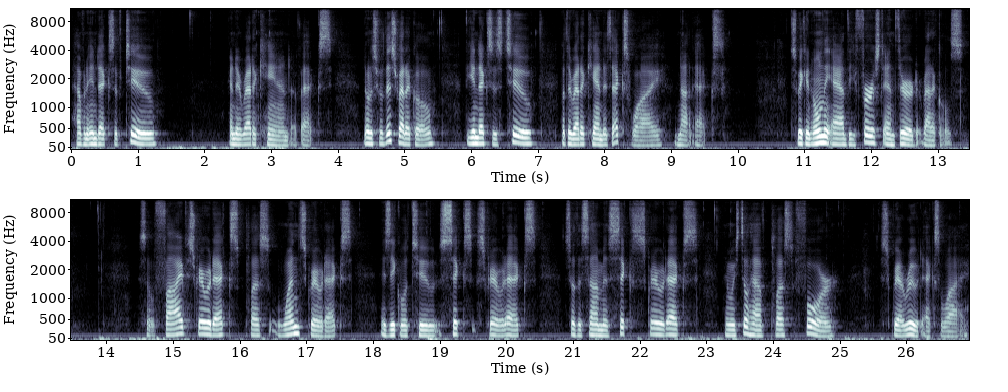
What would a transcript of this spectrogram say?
have an index of 2 and a radicand of x. Notice for this radical, the index is 2, but the radicand is xy, not x. So we can only add the first and third radicals. So 5 square root x plus 1 square root x is equal to 6 square root x. So the sum is 6 square root x, and we still have plus 4 square root xy.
